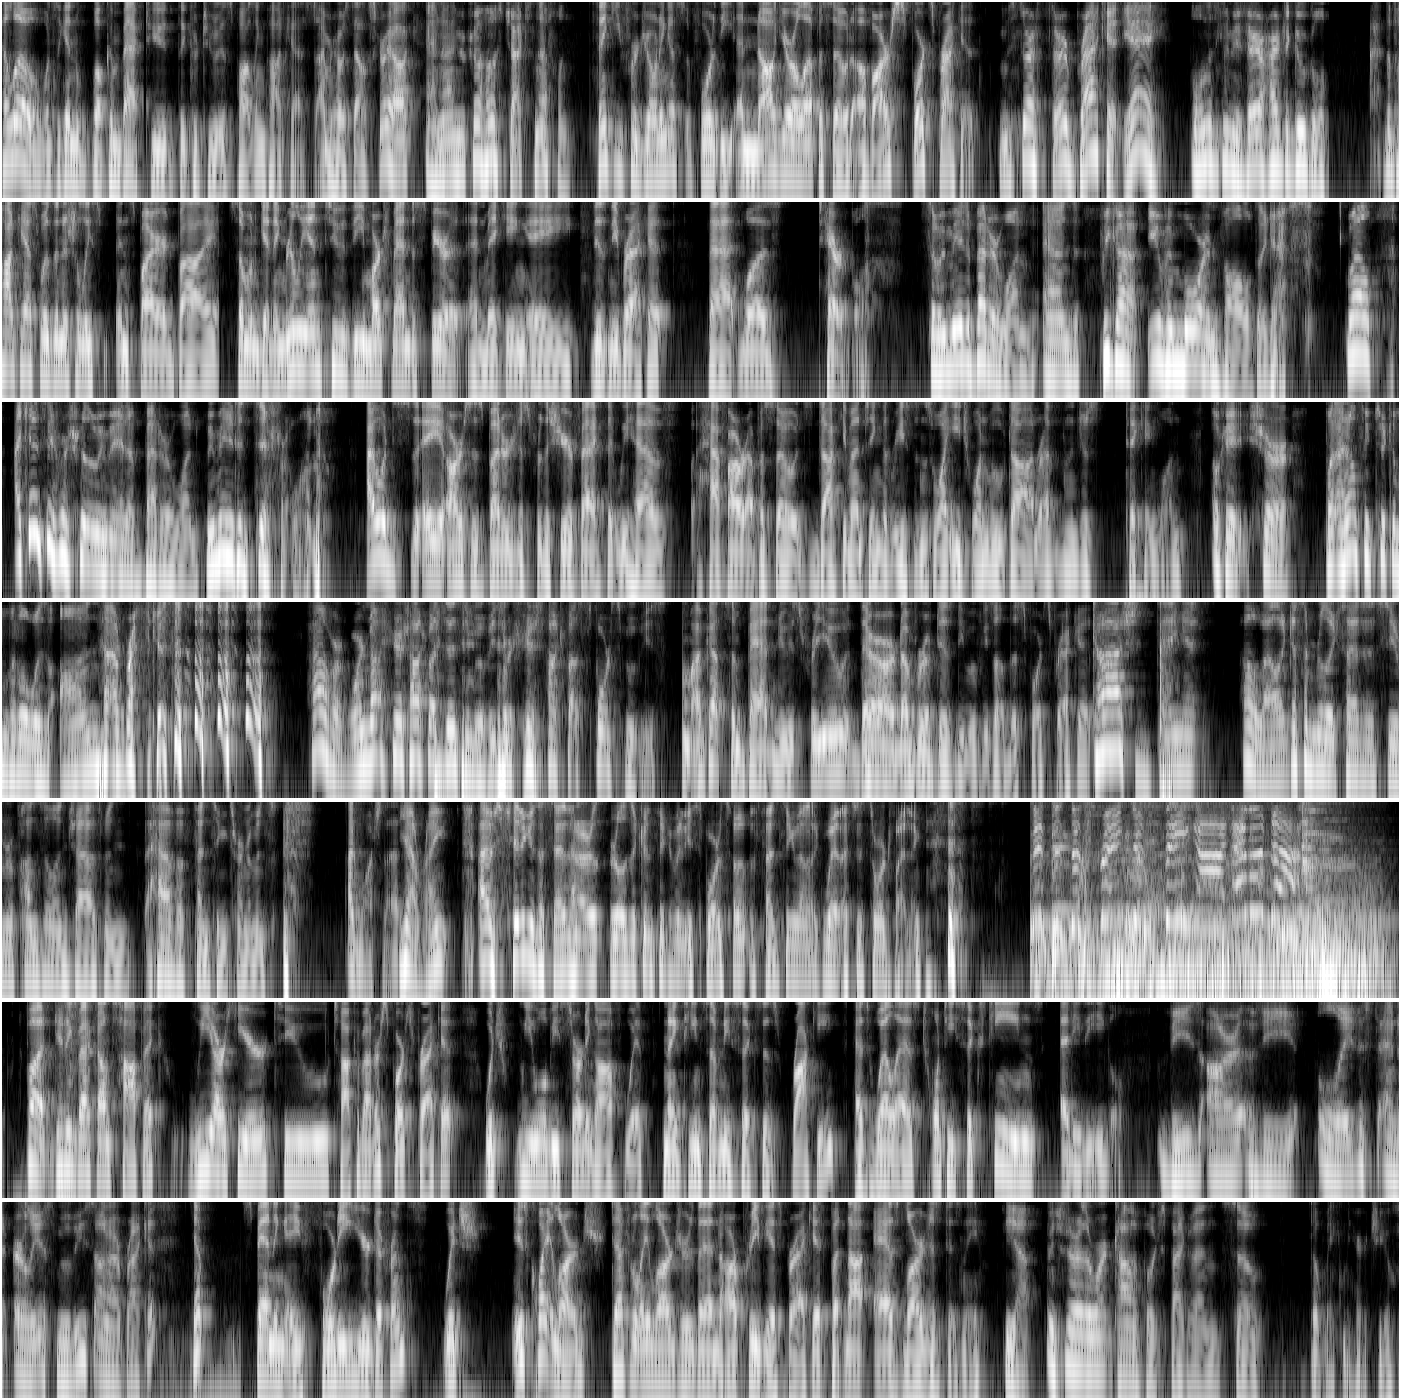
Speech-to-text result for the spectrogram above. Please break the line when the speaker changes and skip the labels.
Hello, once again, welcome back to the Gratuitous Pausing Podcast. I'm your host, Alex Greyhawk.
And I'm your co host, Jackson Eflin.
Thank you for joining us for the inaugural episode of our sports bracket.
This is our third bracket. Yay! One that's going to be very hard to Google.
The podcast was initially inspired by someone getting really into the March Madness spirit and making a Disney bracket that was terrible.
So we made a better one, and we got even more involved, I guess. Well, I can't say for sure that we made a better one. We made a different one.
I would say ours is better just for the sheer fact that we have half hour episodes documenting the reasons why each one moved on rather than just picking one.
okay, sure, but I don't think Chicken Little was on that bracket. However, we're not here to talk about Disney movies, we're here to talk about sports movies.
Um, I've got some bad news for you. There are a number of Disney movies on this sports bracket.
Gosh dang it. Oh well, I guess I'm really excited to see Rapunzel and Jasmine have a fencing tournament.
I'd watch that.
Yeah, right? I was kidding as I said that. I realized I couldn't think of any sports so I went with fencing, and then I'm like, wait, that's just sword fighting.
This is the strangest thing I've ever done.
But getting back on topic, we are here to talk about our sports bracket, which we will be starting off with 1976's Rocky, as well as 2016's Eddie the Eagle.
These are the latest and earliest movies on our bracket.
Yep, spanning a 40 year difference, which is quite large. Definitely larger than our previous bracket, but not as large as Disney.
Yeah, I'm sure there weren't comic books back then, so
Don't make me hurt you.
